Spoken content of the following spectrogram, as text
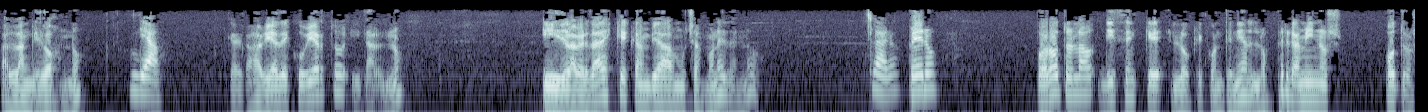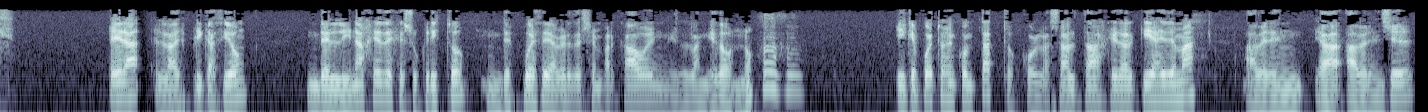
al Languedoc, ¿no? Ya. Que los había descubierto y tal, ¿no? Y la verdad es que cambiaba muchas monedas, ¿no? Claro. Pero, por otro lado, dicen que lo que contenían los pergaminos, otros, era la explicación del linaje de Jesucristo después de haber desembarcado en el Languedoc, ¿no? Y que puestos en contacto con las altas jerarquías y demás, a, Beren, a, Berenger...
